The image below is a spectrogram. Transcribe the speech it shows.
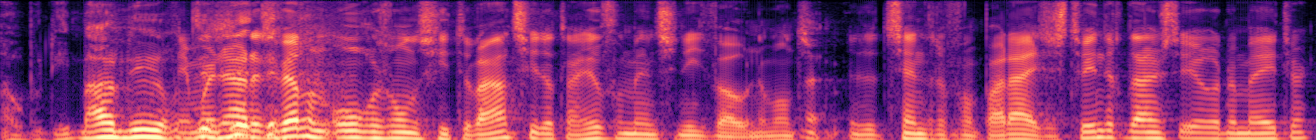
dat hoop ik niet. Maar, Nee, dit- daar is wel een ongezonde situatie dat daar heel veel mensen niet wonen. Want het centrum van Parijs is 20.000 euro de meter. Het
